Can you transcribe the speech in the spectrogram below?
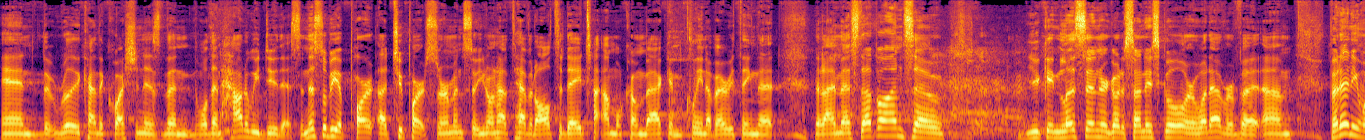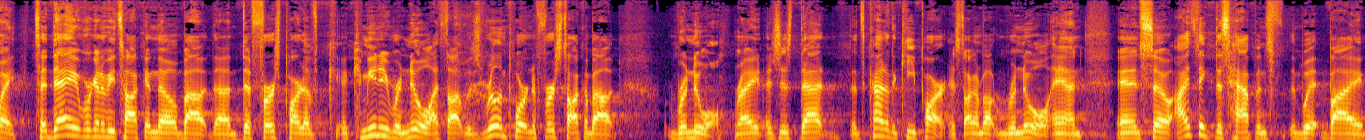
And the, really, kind of the question is then, well, then how do we do this? And this will be a part a two part sermon, so you don't have to have it all today. Tom will come back and clean up everything that that I messed up on. So you can listen or go to Sunday school or whatever. But, um, but anyway, today we're going to be talking, though, about uh, the first part of community renewal. I thought was real important to first talk about renewal, right? It's just that, that's kind of the key part. It's talking about renewal. And, and so I think this happens by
